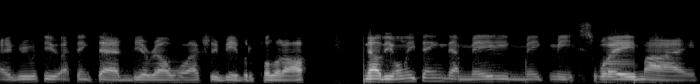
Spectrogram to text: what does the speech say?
I agree with you. I think that Villarreal will actually be able to pull it off. Now, the only thing that may make me sway my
